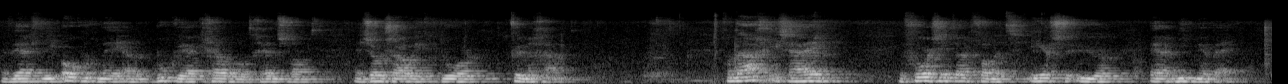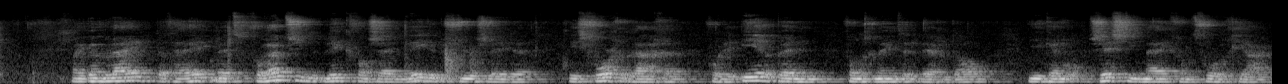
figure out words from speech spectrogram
en werkte hij ook nog mee aan het boekwerk Gelderland Grensland. En zo zou ik door kunnen gaan. Vandaag is hij de voorzitter van het eerste uur er niet meer bij. Maar ik ben blij dat hij met vooruitziende blik van zijn medebestuursleden is voorgedragen voor de erepenning van de gemeente Bergendal, die ik hem op 16 mei van het vorig jaar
